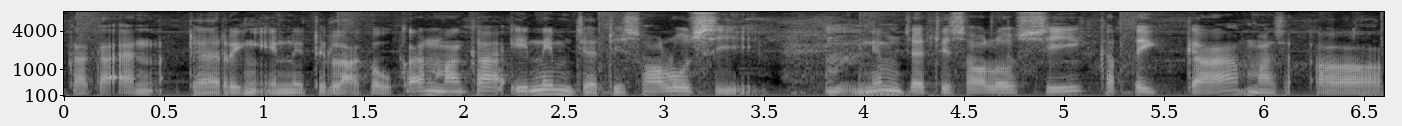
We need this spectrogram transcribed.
KKN daring ini dilakukan maka ini menjadi solusi. Ini menjadi solusi ketika mas, eh,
